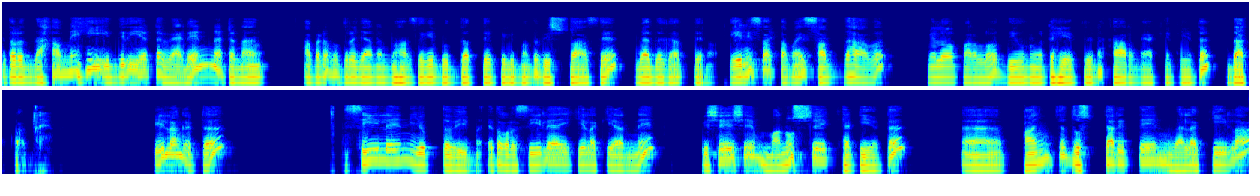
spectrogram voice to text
ඒතකොට දහමෙහි ඉදිරියට වැඩෙන්නට නම් අපට බුදුරජාණන් වහන්සේගේ බුද්ධත්වයේ පිළිබඳ විශ්වාසය වැදගත් වෙනවා. ඒ නිසා තමයි සද්ධාව මෙලොව පරලොව දියුණුවට හේතු වෙන කාරණයක් හැටියට දක්වන්නේ. ඊළඟට සීලෙන් යුක්ත වීම. එතකොට සීලයයි කියලා කියන්නේ විශේෂයෙන් මිනිස්සෙක් හැටියට පංච දුස්චරිතයෙන් වැළකීලා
